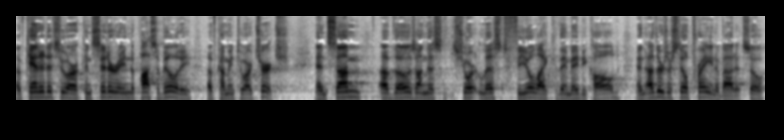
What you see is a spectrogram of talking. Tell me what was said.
of candidates who are considering the possibility of coming to our church. And some of those on this short list feel like they may be called, and others are still praying about it. So,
